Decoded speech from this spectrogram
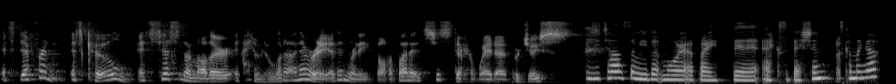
It's different. It's cool. It's just another. I don't know what I never. Really, I didn't really thought about it. It's just a different way to produce. Could you tell us a wee bit more about the exhibition that's coming up?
